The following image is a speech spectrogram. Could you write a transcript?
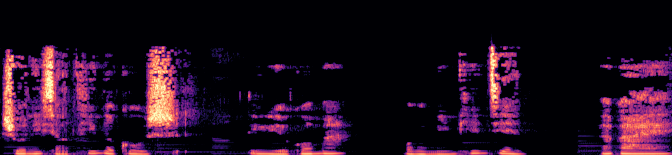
说你想听的故事。订阅光妈我们明天见拜拜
